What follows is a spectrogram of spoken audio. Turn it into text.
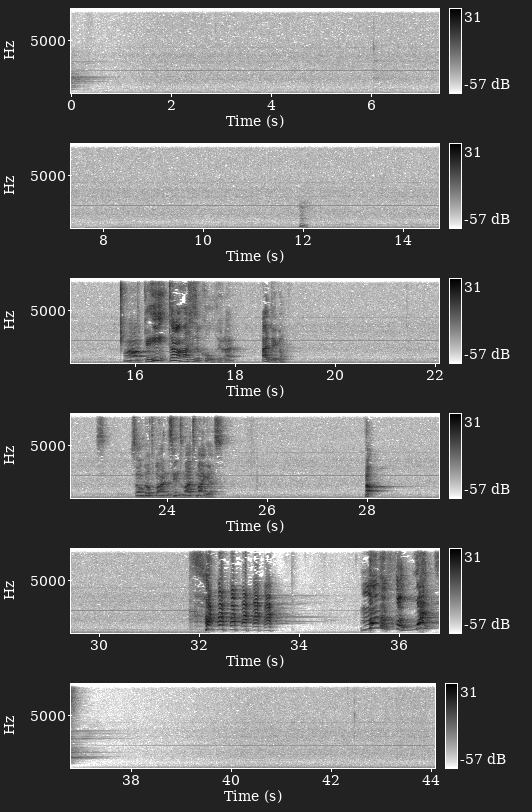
Oh, okay, he Tanahashi's a cool dude. I I dig him. Someone built it behind the scenes. That's my guess. No. Motherfucker! What?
